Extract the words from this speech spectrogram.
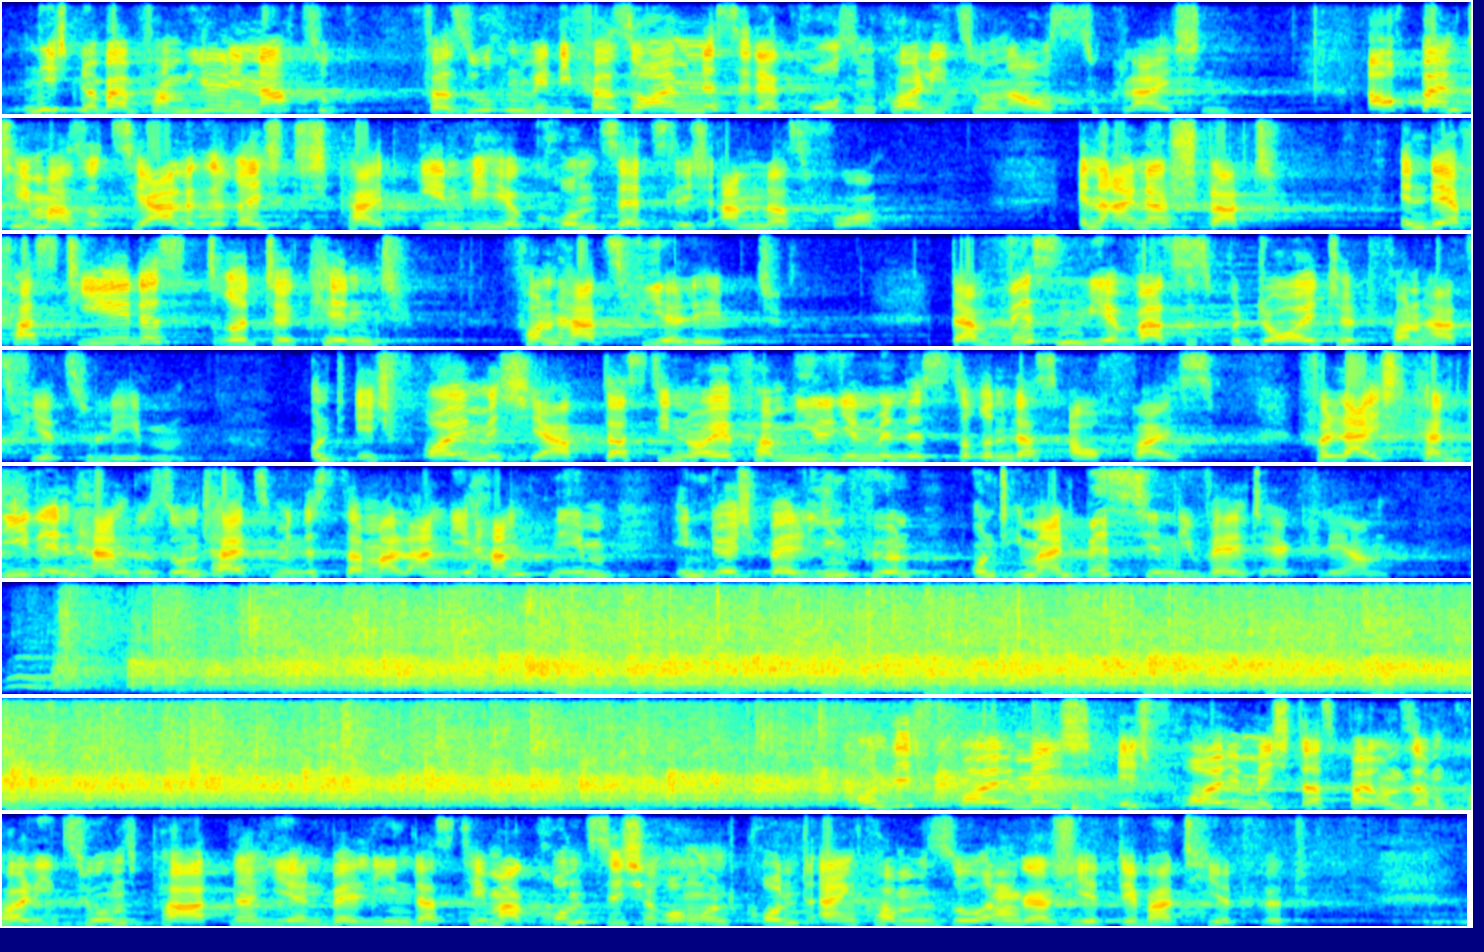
nicht nur beim Familiennachzug versuchen wir, die Versäumnisse der Großen Koalition auszugleichen. Auch beim Thema soziale Gerechtigkeit gehen wir hier grundsätzlich anders vor. In einer Stadt, in der fast jedes dritte Kind von Hartz IV lebt, da wissen wir, was es bedeutet, von Hartz IV zu leben. Und ich freue mich ja, dass die neue Familienministerin das auch weiß. Vielleicht kann die den Herrn Gesundheitsminister mal an die Hand nehmen, ihn durch Berlin führen und ihm ein bisschen die Welt erklären. Freue, mich, ich freue mich, dass bei unserem Koalitionspartner hier in Berlin das Thema Grundsicherung und Grundeinkommen so engagiert debattiert wird.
